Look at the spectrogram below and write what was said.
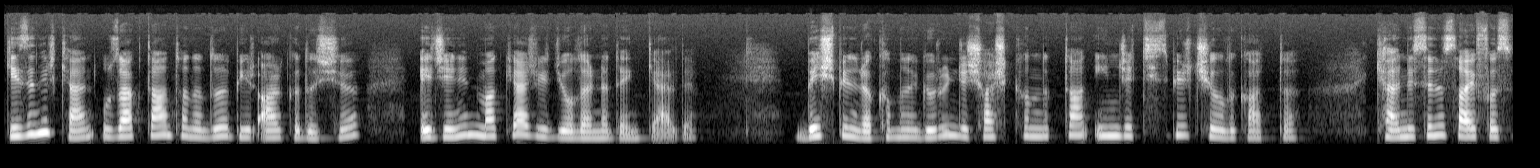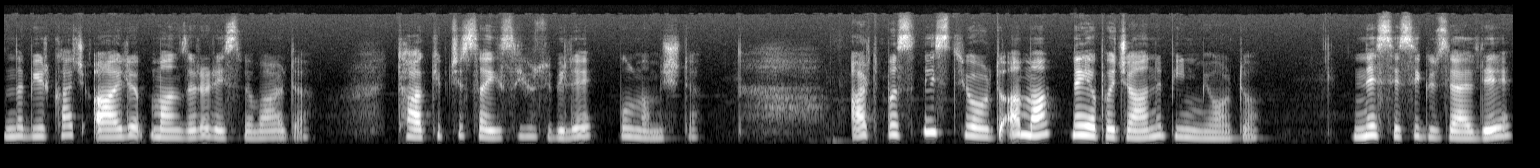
Gezinirken uzaktan tanıdığı bir arkadaşı Ece'nin makyaj videolarına denk geldi. 5000 rakamını görünce şaşkınlıktan ince tiz bir çığlık attı. Kendisinin sayfasında birkaç aile manzara resmi vardı. Takipçi sayısı yüzü bile bulmamıştı. Artmasını istiyordu ama ne yapacağını bilmiyordu. Ne sesi güzeldi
